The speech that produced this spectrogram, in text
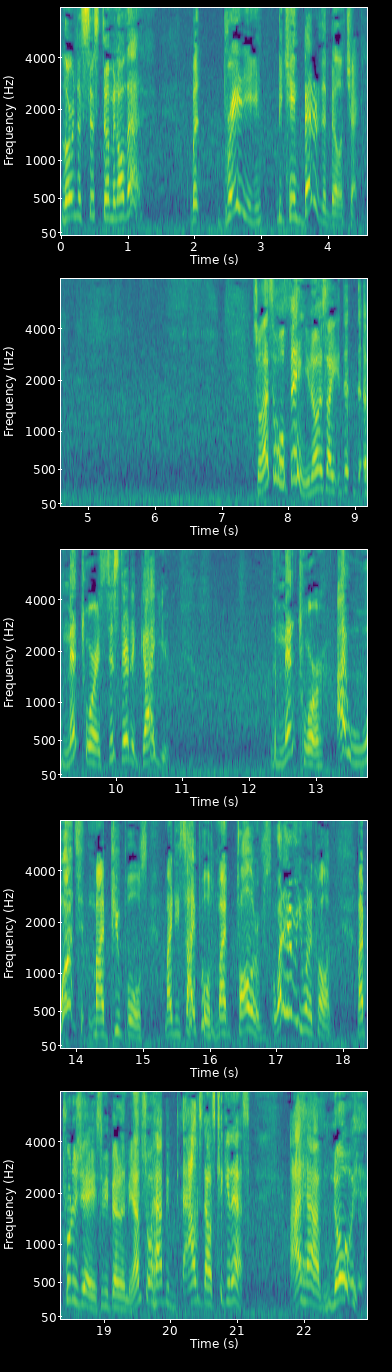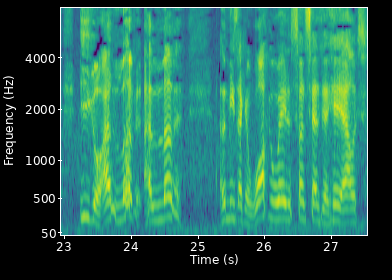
learn the system and all that. But Brady became better than Belichick. So that's the whole thing. You know, it's like a mentor is just there to guide you. The mentor, I want my pupils, my disciples, my followers, whatever you want to call it, my proteges to be better than me. I'm so happy Alex now is kicking ass. I have no ego. I love it. I love it. That means I can walk away to sunset and say, hey, Alex,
